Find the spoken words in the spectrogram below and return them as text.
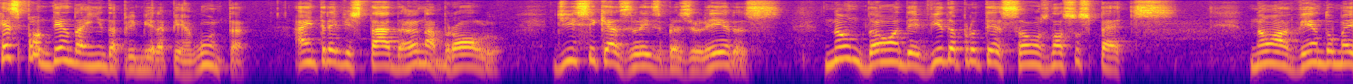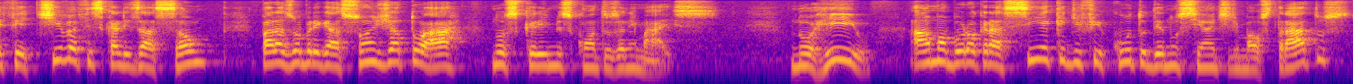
Respondendo ainda à primeira pergunta, a entrevistada Ana Brolo disse que as leis brasileiras não dão a devida proteção aos nossos pets, não havendo uma efetiva fiscalização para as obrigações de atuar nos crimes contra os animais. No Rio, há uma burocracia que dificulta o denunciante de maus tratos,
